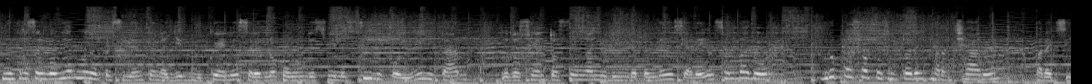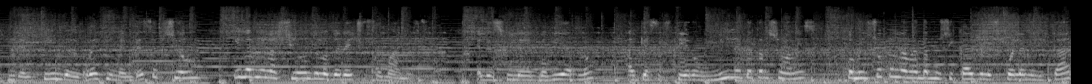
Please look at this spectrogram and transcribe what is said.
Mientras el gobierno del presidente Nayib Bukele celebró con un desfile cívico y militar los 201 años de independencia de El Salvador, grupos opositores marcharon para exigir el fin del régimen de excepción y la violación de los derechos humanos. El desfile del gobierno, al que asistieron miles de personas, comenzó con la banda musical de la Escuela Militar,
